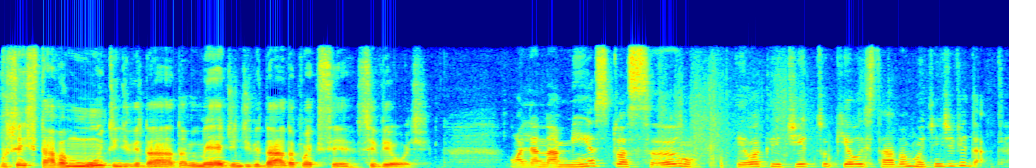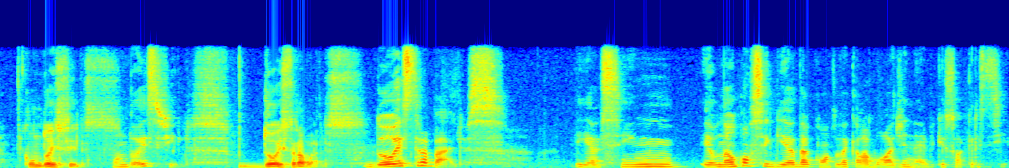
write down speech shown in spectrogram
Você estava muito endividada, médio endividada, como é que você se vê hoje? Olha, na minha situação, eu acredito que eu estava muito endividada. Com dois filhos. Com dois filhos. Dois trabalhos. Dois trabalhos. E assim, eu não conseguia dar conta daquela bola de neve que só crescia.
